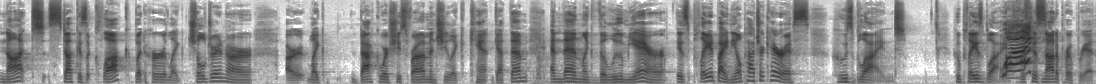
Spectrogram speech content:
not stuck as a clock, but her like children are are like back where she's from and she like can't get them. And then like the lumiere is played by neil patrick harris who's blind who plays blind What? which is not appropriate.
